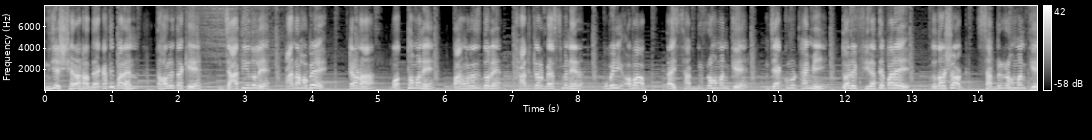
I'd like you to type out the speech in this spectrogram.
নিজের সেরাটা দেখাতে পারেন, তাহলে তাকে জাতীয় দলে আনা হবে। কেননা, বর্তমানে বাংলাদেশ দলে হার্টিটার ব্যাটসম্যানের খুবই অভাব। তাই সাব্বির রহমানকে যে কোনো টাইমেই দলে ফিরাতে পারে। তো দর্শক, সাব্বির রহমানকে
